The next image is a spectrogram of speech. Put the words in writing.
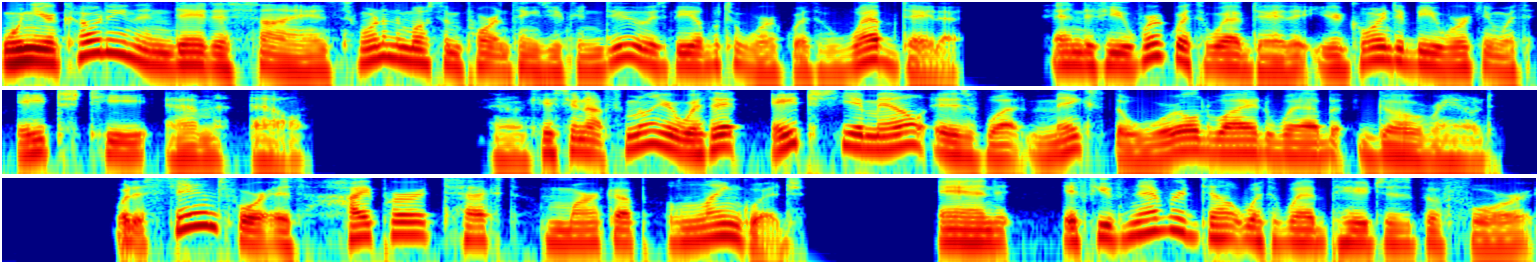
When you're coding in data science, one of the most important things you can do is be able to work with web data. And if you work with web data, you're going to be working with HTML. Now, in case you're not familiar with it, HTML is what makes the World Wide Web go round. What it stands for is Hypertext Markup Language. And if you've never dealt with web pages before,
